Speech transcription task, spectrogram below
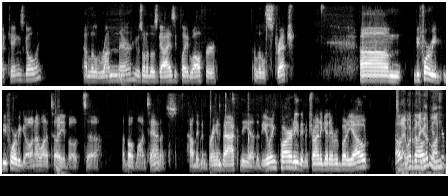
uh, Kings goalie. Had a little run there. He was one of those guys. He played well for a little stretch. Um, before we before we go, and I want to tell Okay. you about uh, about Montana's how they've been bringing back the uh, the viewing party. They've been trying to get everybody out. out Tonight would have been a good Get one. your-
